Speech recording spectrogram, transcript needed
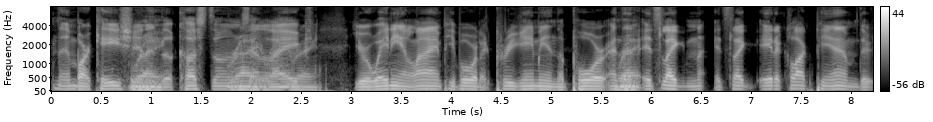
the embarkation Right. and the customs Right, and like right. you're waiting in line. People were like pre gaming in the port, and then it's like n- it's like eight o'clock p.m. There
